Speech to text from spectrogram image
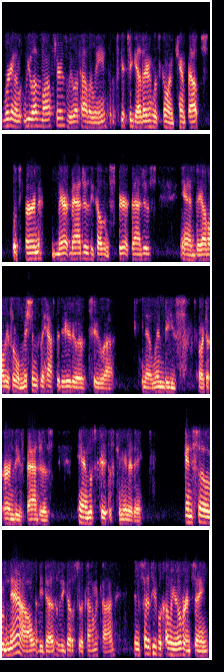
We're to, we love monsters. We love Halloween. Let's get together. Let's go on campouts. Let's earn merit badges. He calls them spirit badges. And they have all these little missions they have to do to, to, uh, you know, win these or to earn these badges. And let's create this community. And so now what he does is he goes to a Comic Con. Instead of people coming over and saying,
